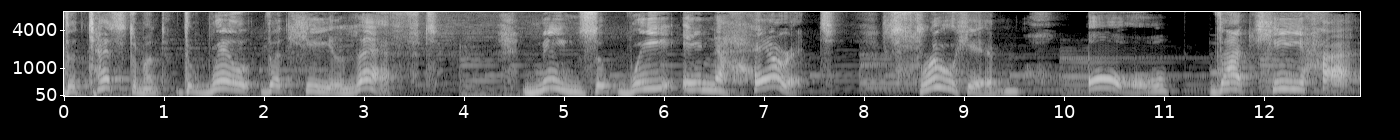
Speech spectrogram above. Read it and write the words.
the testament, the will that he left, means that we inherit through him all that he had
